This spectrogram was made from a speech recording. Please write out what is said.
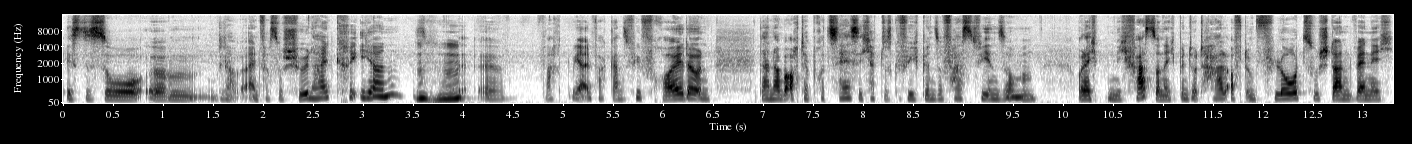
ist es so, ähm, glaub, einfach so Schönheit kreieren. Mhm. Das, äh, macht mir einfach ganz viel Freude und dann aber auch der Prozess. Ich habe das Gefühl, ich bin so fast wie in so einem, oder ich bin nicht fast, sondern ich bin total oft im Flow-Zustand, wenn ich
